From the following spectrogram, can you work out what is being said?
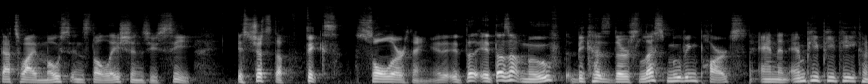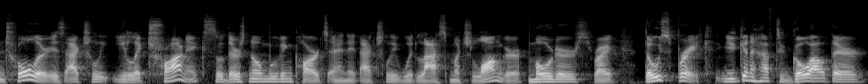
That's why most installations you see, it's just a fixed solar thing. It, it, it, doesn't move because there's less moving parts and an MPPT controller is actually electronic so there's no moving parts and it actually would last much longer. Motors, right? Those break. You're gonna have to go out there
